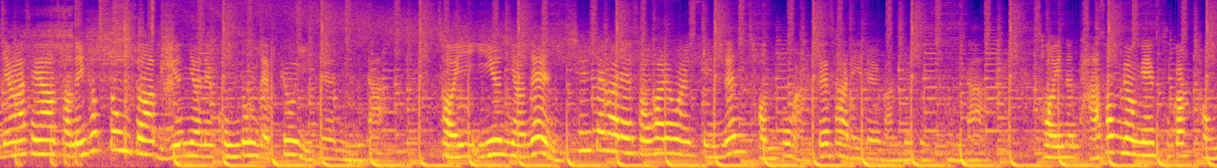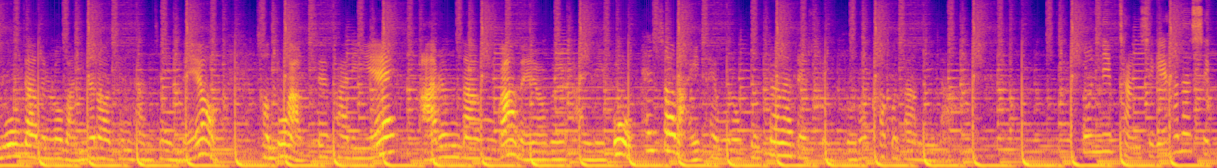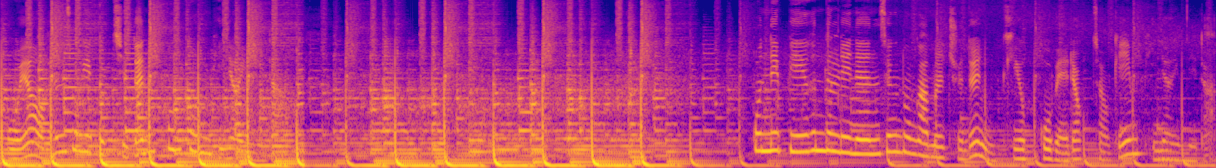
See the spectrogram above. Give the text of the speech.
안녕하세요. 저는 협동조합 이은연의 공동대표 이수연입니다. 저희 이은연은 실생활에서 활용할 수 있는 전통 액세서리를 만들고 있습니다. 저희는 다섯 명의 국악 전공자들로 만들어진 단체인데요. 전통 액세서리의 아름다움과 매력을 알리고 패션 아이템으로 보편화될 수 있도록 하고자 합니다. 꽃잎 장식에 하나씩 모여 한 송이 꽃이 꽃잎이 흔들리는 생동감을 주는 귀엽고 매력적인 비녀입니다.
